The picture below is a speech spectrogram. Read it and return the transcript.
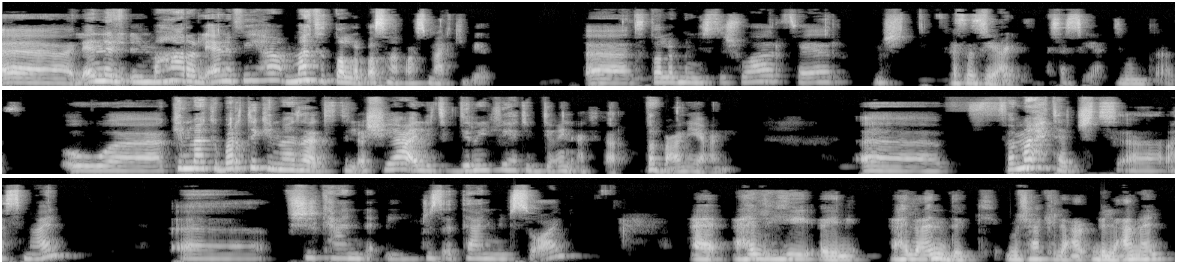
آه لأن المهارة اللي أنا فيها ما تتطلب أصلا رأس مال كبير. آه تتطلب مني استشوار فير مش أساسيات. أساسيات. ممتاز. وكل ما كبرتي كل ما زادت الأشياء اللي تقدرين فيها تبدعين أكثر طبعا يعني آه فما احتجت آه رأس مال آه شو كان الجزء الثاني من السؤال؟ آه هل هي يعني هل عندك مشاكل بالعمل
